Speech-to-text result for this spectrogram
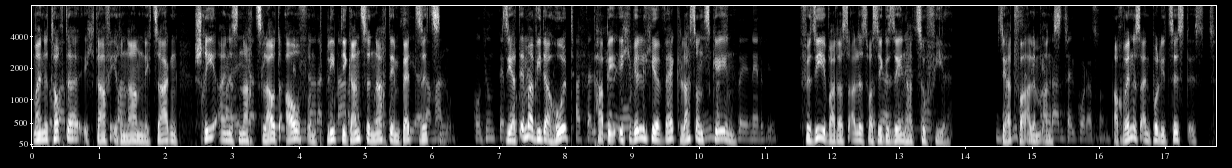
Meine Tochter, ich darf ihren Namen nicht sagen, schrie eines Nachts laut auf und blieb die ganze Nacht im Bett sitzen. Sie hat immer wiederholt, Papi, ich will hier weg, lass uns gehen. Für sie war das alles, was sie gesehen hat, zu viel. Sie hat vor allem Angst, auch wenn es ein Polizist ist,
